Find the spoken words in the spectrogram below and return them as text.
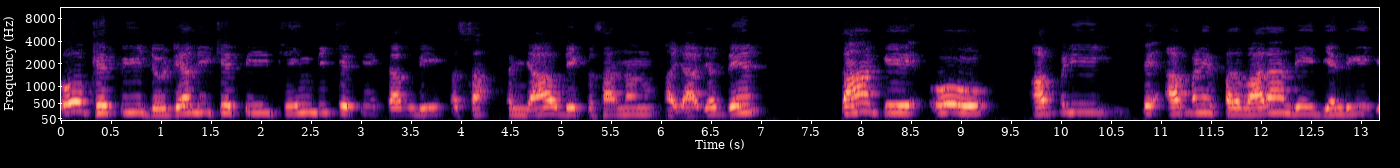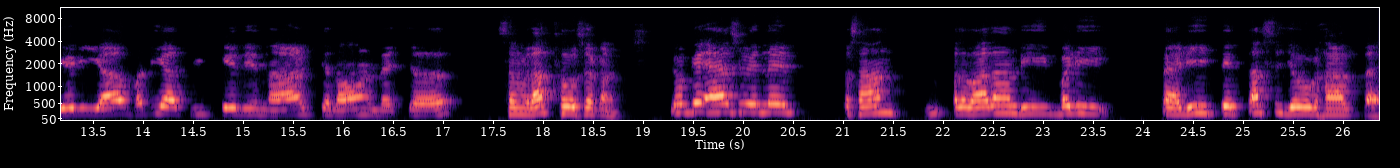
ਉਹ ਖੇਤੀ ਡੋਡਿਆਂ ਦੀ ਖੇਤੀ ਫੀਮ ਦੀ ਖੇਤੀ ਕਰਨ ਦੀ ਪਸਾ- ਪੰਜਾਬ ਦੇ ਕਿਸਾਨਾਂ ਨੂੰ ਇਜਾਜ਼ਤ ਦੇਣ ਤਾਂ ਕਿ ਉਹ ਆਪਣੀ ਤੇ ਆਪਣੇ ਪਰਿਵਾਰਾਂ ਦੀ ਜ਼ਿੰਦਗੀ ਜਿਹੜੀ ਆ ਵਧੀਆ ਤਰੀਕੇ ਦੇ ਨਾਲ ਚਲਾਉਣ ਵਿੱਚ ਸਮਰੱਥ ਹੋ ਸਕਣ। ਕਿਉਂਕਿ ਇਸ ਵੇਲੇ ਕਿਸਾਨ ਪਰਿਵਾਰਾਂ ਦੀ ਬੜੀ ਭੈੜੀ ਤੇ ਤਰਸਯੋਗ ਹਾਲਤ ਹੈ।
